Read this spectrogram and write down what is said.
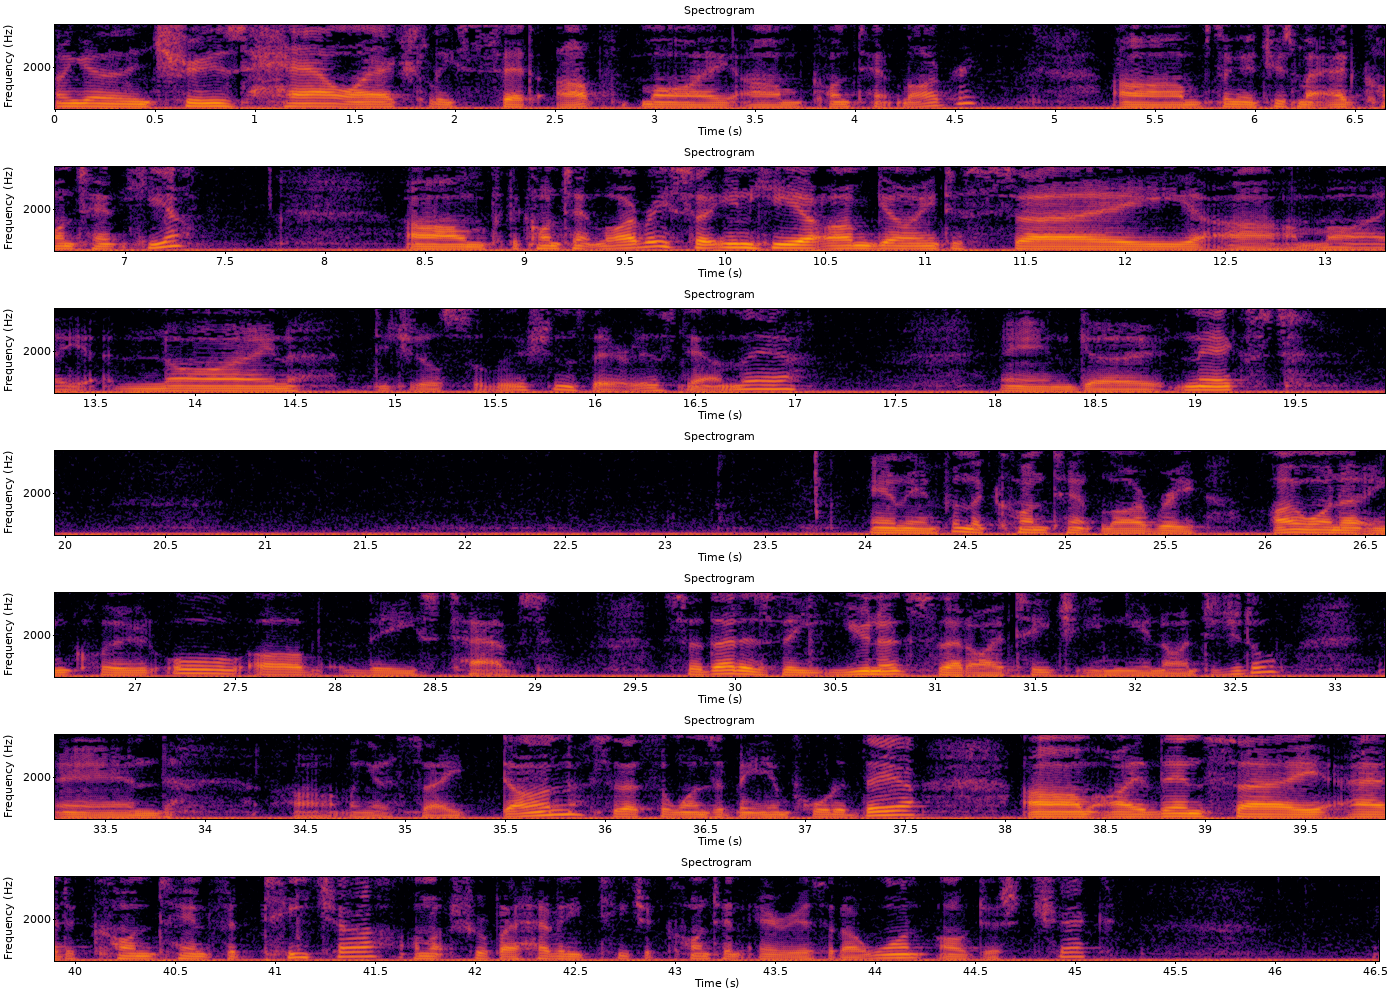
I'm going to choose how I actually set up my um, content library. Um, so I'm going to choose my add content here um, for the content library. So in here I'm going to say uh, my nine digital solutions. There it is down there and go next. And then from the content library I want to include all of these tabs. So that is the units that I teach in Year 9 Digital and um, I'm going to say done. So that's the ones that have been imported there. Um, I then say add content for teacher. I'm not sure if I have any teacher content areas that I want. I'll just check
